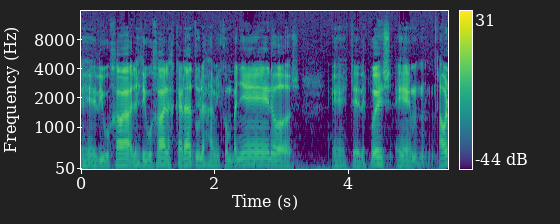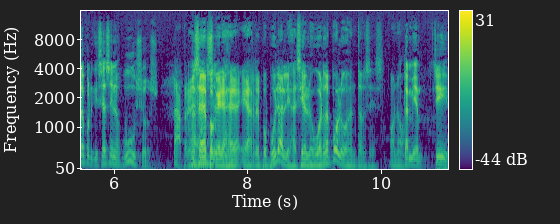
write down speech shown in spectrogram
eh, dibujaba, les dibujaba las carátulas a mis compañeros. Este, después, eh, ahora porque se hacen los buzos. Ah, pero en Ah, esa época eras, eras re popular, les hacían los guardapolvos entonces, ¿o no? También, sí.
